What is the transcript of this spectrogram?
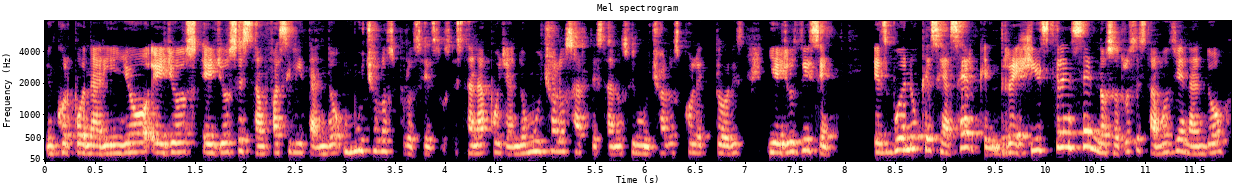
en Corpo Nariño ellos, ellos están facilitando mucho los procesos, están apoyando mucho a los artesanos y mucho a los colectores y ellos dicen, es bueno que se acerquen, regístrense, nosotros estamos llenando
